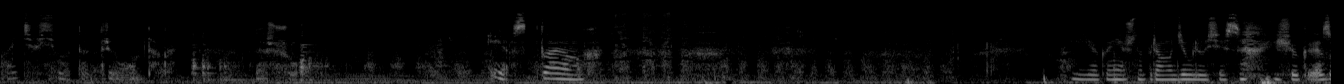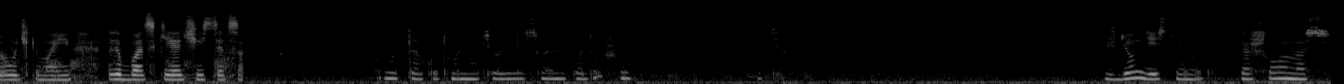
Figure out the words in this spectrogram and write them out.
Давайте все это отрываем так. Хорошо. и оставим их. Я, конечно, прям удивлюсь, если еще кроссовочки мои рыбацкие очистятся. Вот так вот мы натерли с вами подошву. Видите? Ждем 10 минут. Прошло у нас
